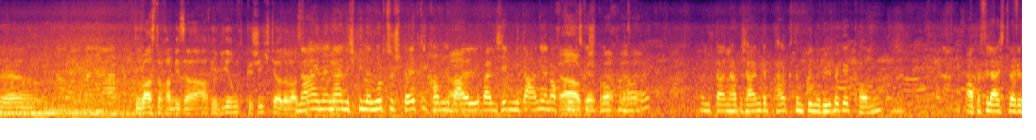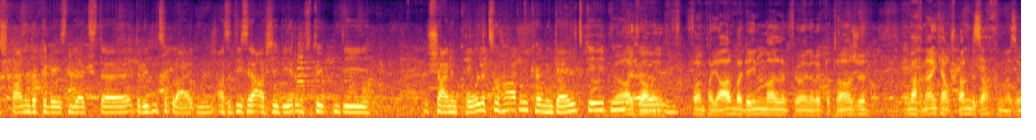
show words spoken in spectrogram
Ja. Du warst noch an dieser Archivierungsgeschichte oder was? Nein, nein, nein, ich bin dann nur zu spät gekommen, weil, weil ich eben mit Anja noch Ja, kurz okay. gesprochen Ja, ja, habe. Und dann habe ich eingepackt und bin rübergekommen. Aber vielleicht wäre es spannender gewesen, jetzt äh, drüben zu bleiben. Also diese Archivierungstypen, die scheinen Kohle zu haben, können Geld geben. Ja, ich war äh, vor ein paar Jahren bei denen mal für eine Reportage. Die machen eigentlich auch spannende Sachen. Also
